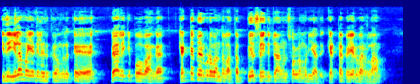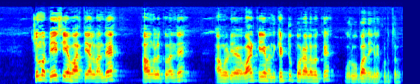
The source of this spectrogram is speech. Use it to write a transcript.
இது இளம் வயதில் இருக்கிறவங்களுக்கு வேலைக்கு போவாங்க. கெட்ட பேர் கூட வந்துடலாம் தப்பே செய்துட்டாங்கன்னு சொல்ல முடியாது. கெட்ட பெயர் வரலாம். சும்மா பேசிய வார்த்தையால் வந்து அவங்களுக்கு வந்து அவங்களுடைய வாழ்க்கையை வந்து கெட்டு போகிற அளவுக்கு ஒரு உபாதைகளை கொடுத்துரும்.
